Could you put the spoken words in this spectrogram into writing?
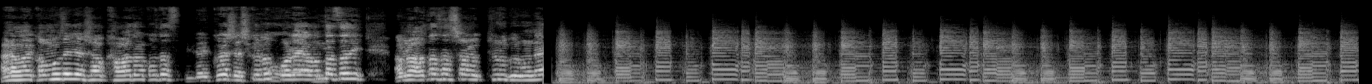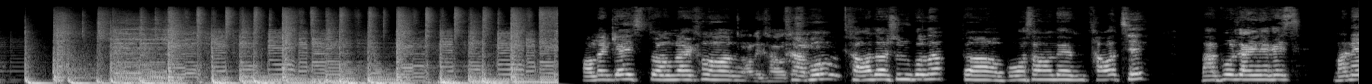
আর আমার কর্মচারীরা সব খাওয়া দাওয়া করতে করে শেষ করব পরে অত্যাচারী আমরা অত্যাচার শুরু- করব না। গাইস তো আমরা এখন খাব খাওয়া দাওয়া শুরু করলাম। তো বস আমাদের খাওয়াচ্ছে। তারপর জানি না গাইস মানে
